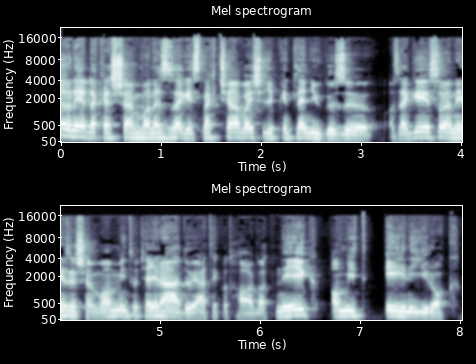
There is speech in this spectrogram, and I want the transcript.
nagyon érdekesen van ez az egész megcsinálva, és egyébként lenyűgöző az egész, olyan érzésem van, mint hogyha egy rádiójátékot hallgatnék, amit én írok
